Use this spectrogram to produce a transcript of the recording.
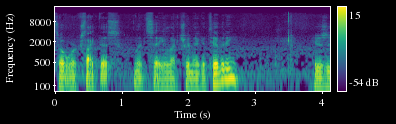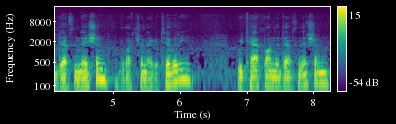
So it works like this. Let's say electronegativity. Here's a definition of electronegativity. We tap on the definition.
